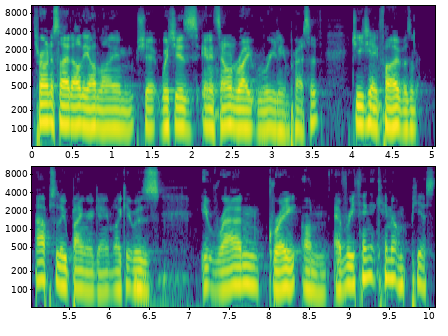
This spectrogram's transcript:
throwing aside all the online shit, which is in its own right really impressive. GTA Five was an absolute banger game. Like it was, it ran great on everything. It came out on PS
